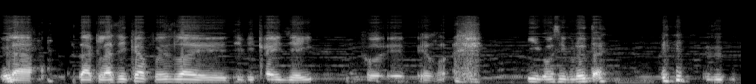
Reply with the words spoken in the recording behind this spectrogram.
La, la clásica, pues, la de típica de Jay, hijo de perra. Higos y fruta.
